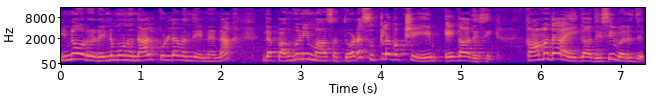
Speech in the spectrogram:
இன்னும் ஒரு ரெண்டு மூணு நாளுக்குள்ள வந்து என்னன்னா இந்த பங்குனி மாசத்தோட சுக்லபக்ஷ ஏ- ஏகாதசி காமதா ஏகாதசி வருது.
